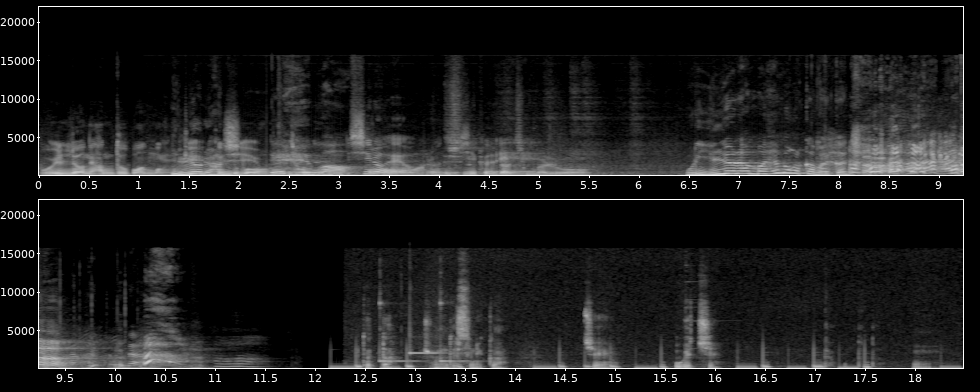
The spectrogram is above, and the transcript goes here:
뭐 1년에 한두 번 먹는 게 1년에 한두 끝이에요. 번. 네, 대박. 저는 싫어해요. 어, 안 그런 드시는 음식을. 편이다, 예. 정말로. 우리 일년에 한 번 해먹을까 말까. 됐다. 주문됐으니까 이제 오겠지? 배고프다. 응.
